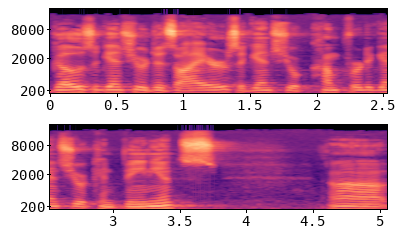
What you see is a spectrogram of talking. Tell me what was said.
goes against your desires, against your comfort, against your convenience, uh,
